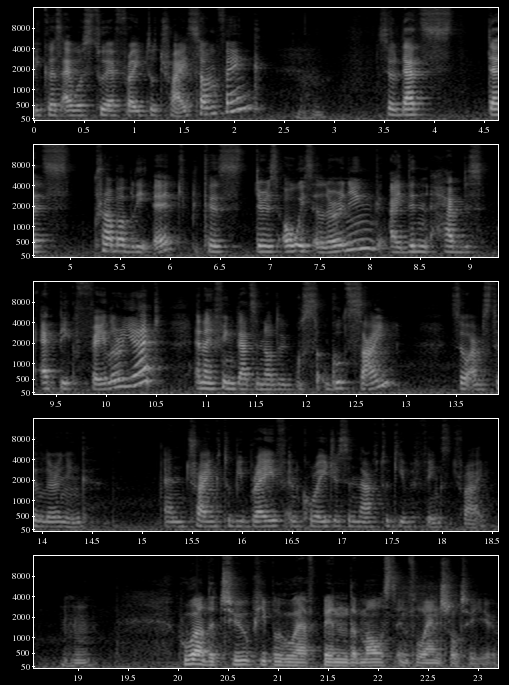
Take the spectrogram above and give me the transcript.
because I was too afraid to try something. Mm-hmm. So that's that's probably it because there's always a learning. I didn't have this epic failure yet, and I think that's another good sign. So I'm still learning and trying to be brave and courageous enough to give things a try. Mm-hmm. Who are the two people who have been the most influential to you?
